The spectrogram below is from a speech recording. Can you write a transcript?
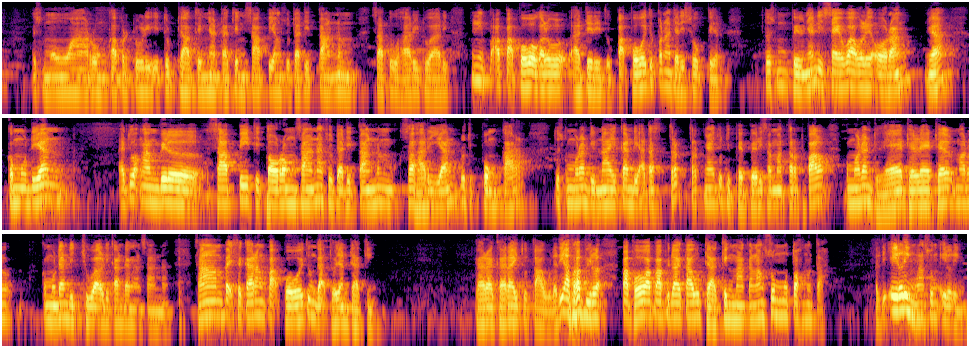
Semua warung gak peduli itu dagingnya daging sapi yang sudah ditanam satu hari dua hari. Ini Pak, Pak Bowo kalau hadir itu, Pak Bowo itu pernah jadi sopir. Terus mobilnya disewa oleh orang, ya. Kemudian itu ngambil sapi di torong sana sudah ditanam seharian, terus dibongkar, terus kemudian dinaikkan di atas truk, truknya itu dibeberi sama terpal, kemudian diedel-edel, kemudian dijual di kandangan sana. Sampai sekarang Pak Bowo itu nggak doyan daging. Gara-gara itu tahu. Jadi apabila Pak Bowo apabila tahu daging makan langsung mutoh-mutah. Jadi iling langsung iling.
